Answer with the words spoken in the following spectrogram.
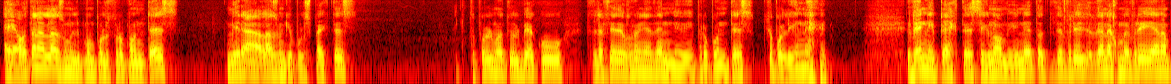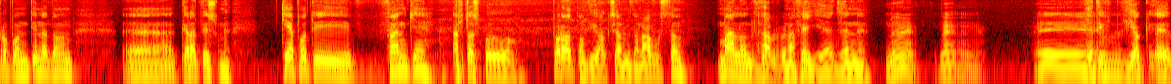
Ε, όταν αλλάζουμε λοιπόν πολλούς προπονητές, μοίρα αλλάζουμε και πολλούς παίκτες. Το πρόβλημα του Ολυμπιακού τα τελευταία δύο χρόνια δεν είναι οι προπονητές, πιο πολύ είναι. Δεν είναι οι παίκτε, συγγνώμη. Είναι το ότι δεν, βρει- δεν έχουμε βρει έναν προπονητή να τον ε, κρατήσουμε. Και από ό,τι φάνηκε, αυτός που πρώτον διώξαμε τον Αύγουστο, μάλλον δεν θα έπρεπε να φύγει, έτσι δεν είναι; Ναι, ναι, ναι. ναι. Ε, Γιατί διώκ, ε, α,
